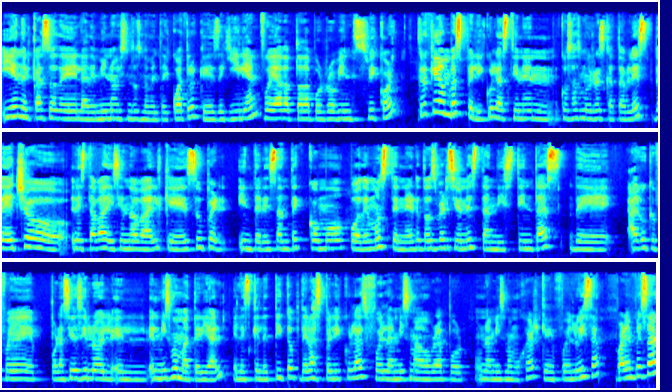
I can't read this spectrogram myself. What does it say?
Y en el caso de la de 1994, que es de Gillian, fue adaptada por Robin Swicord. Creo que ambas películas tienen cosas muy rescatables. De hecho, le estaba diciendo a Val que es súper interesante cómo podemos tener dos versiones tan distintas de algo que fue, por así decirlo, el, el, el, mismo material. El esqueletito de las películas fue la misma obra por una misma mujer, que fue Luisa. Para empezar,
